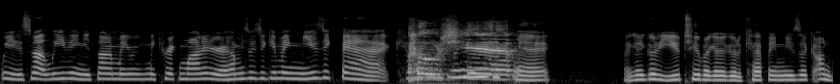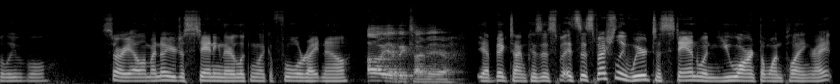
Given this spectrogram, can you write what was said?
Wait, it's not leaving. It's not on my, my correct monitor. How am I supposed to get my music back? How Oh, to get my music shit. back? I gotta go to YouTube. I gotta go to Cafe Music. Unbelievable. Sorry, Ellum. I know you're just standing there looking like a fool right now. Oh yeah, big time, yeah, yeah. Yeah, big time. Because it's, it's especially weird to stand when you aren't the one playing, right?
